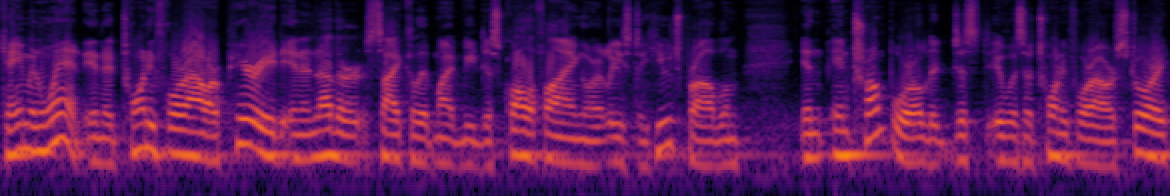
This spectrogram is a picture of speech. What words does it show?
came and went in a 24 hour period. In another cycle, it might be disqualifying or at least a huge problem. In, in Trump world, it just it was a 24 hour story.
